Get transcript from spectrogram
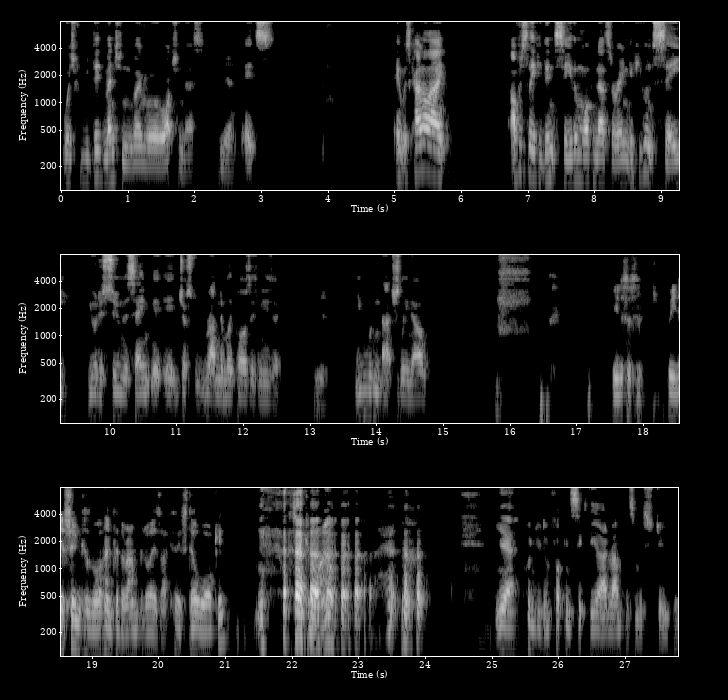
which we did mention when we were watching this. Yeah. It's it was kind of like obviously if you didn't see them walking down to the ring, if you couldn't see, you would assume the same. It, it just randomly pauses music. Yeah. You wouldn't actually know. You just you just assume because we're walking for the ramp it's like, oh, he's still walking. Taking a while. yeah, hundred and fucking sixty yard ramp or something stupid.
